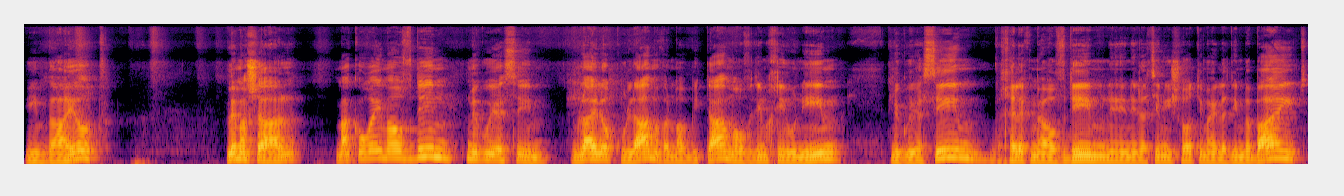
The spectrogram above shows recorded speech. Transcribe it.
עם בעיות. למשל, מה קורה עם העובדים מגויסים? אולי לא כולם, אבל מרביתם, העובדים חיוניים מגויסים, וחלק מהעובדים נאלצים לשהות עם הילדים בבית,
